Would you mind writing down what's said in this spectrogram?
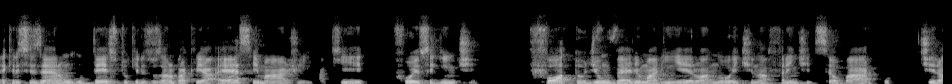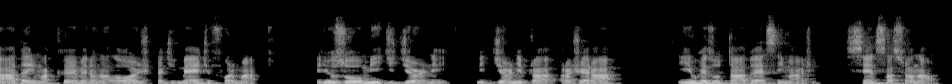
é que eles fizeram, o texto que eles usaram para criar essa imagem aqui foi o seguinte: foto de um velho marinheiro à noite na frente de seu barco, tirada em uma câmera analógica de médio formato. Ele usou o Mid Journey, Mid Journey para gerar, e o resultado é essa imagem. Sensacional.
